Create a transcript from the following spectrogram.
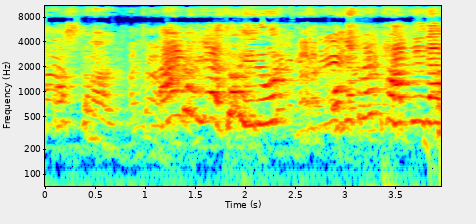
পার্মানেন্ট কাস্টমার। এই ভাইয়া, জহিরুল, ওকে তুমি ফাটিয়ে দাও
